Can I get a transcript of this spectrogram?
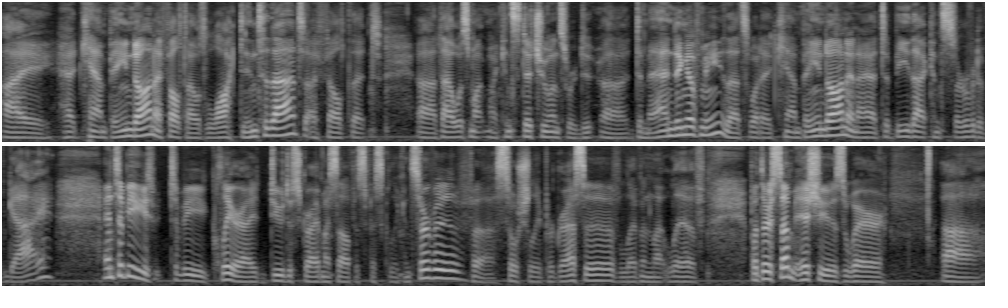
I had campaigned on. I felt I was locked into that. I felt that uh, that was what my constituents were de- uh, demanding of me. That's what I'd campaigned on, and I had to be that conservative guy. And to be to be clear, I do describe myself as fiscally conservative, uh, socially progressive, live and let live. But there's some issues where uh,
